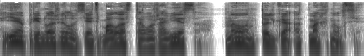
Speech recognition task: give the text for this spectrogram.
Я предложил взять балласт того же веса, но он только отмахнулся.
